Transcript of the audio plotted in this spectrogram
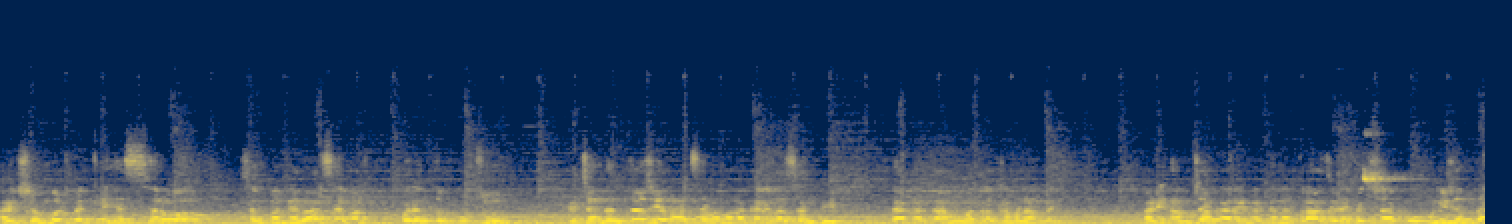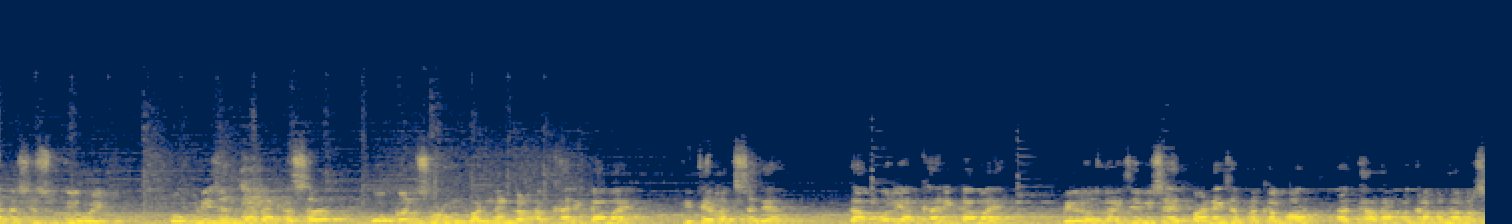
आणि शंभर टक्के हे सर्व सन्मान्य राजसाहेबांपर्यंत पोचून ह्याच्यानंतर जे राजसाहेब आम्हाला करायला सांगतील त्याकरता आम्ही मात्र थांबणार नाही. आणि आमच्या कार्यकर्त्यांना त्रास देण्यापेक्षा कोकणी जनता कशी सुखी होईल? कोकणी जनतेला कसं कोकण सोडून वंडणगड अख्खा रिकाम आहे तिथे लक्ष द्या. दापोली अख्खा रिकाम आहे. बेरोजगारीचे विषय आहेत पाण्याचे प्रकल्प आज दहा दहा पंधरा पंधरा वर्ष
